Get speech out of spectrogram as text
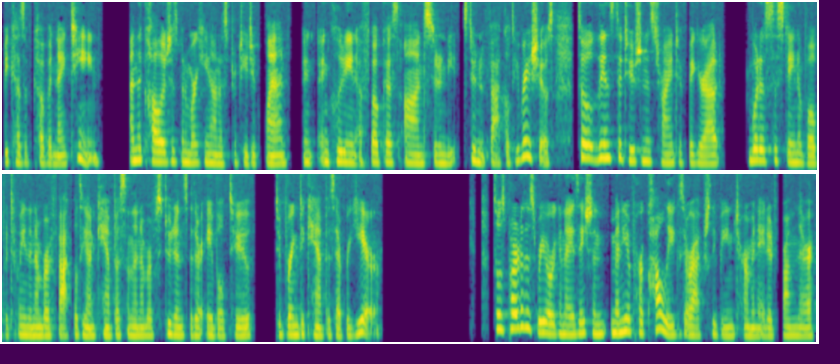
because of COVID 19. And the college has been working on a strategic plan, in- including a focus on student, student faculty ratios. So the institution is trying to figure out what is sustainable between the number of faculty on campus and the number of students that they're able to, to bring to campus every year. So, as part of this reorganization, many of her colleagues are actually being terminated from their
